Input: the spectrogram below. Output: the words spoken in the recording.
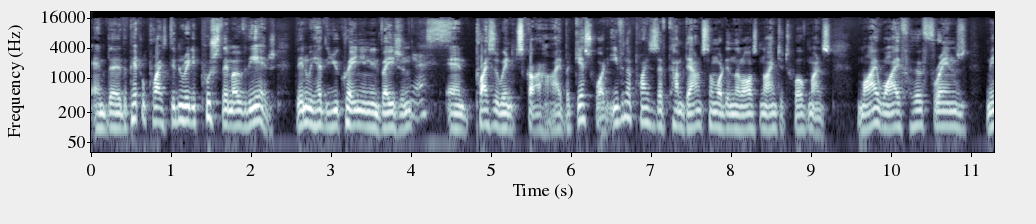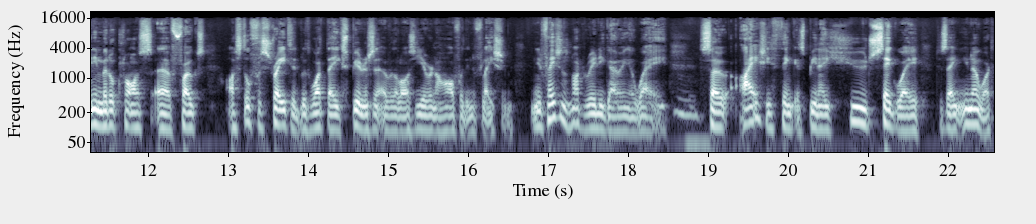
and the, the petrol price didn't really push them over the edge. Then we had the Ukrainian invasion, yes. and prices went sky high. But guess what? Even the prices have come down somewhat in the last nine to 12 months. My wife, her friends, many middle class uh, folks are still frustrated with what they experienced over the last year and a half with inflation. And inflation is not really going away. Mm. So I actually think it's been a huge segue to saying, you know what,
